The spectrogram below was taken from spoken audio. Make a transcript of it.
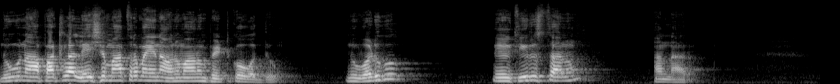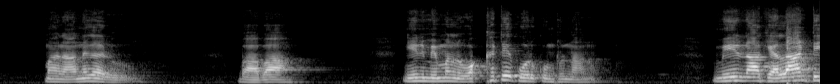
నువ్వు నా పట్ల లేశమాత్రమైన అనుమానం పెట్టుకోవద్దు. నువ్వు అడుగు నేను తీరుస్తాను అన్నారు. మా నాన్నగారు బాబా నేను మిమ్మల్ని ఒక్కటే కోరుకుంటున్నాను. మీరు నాకు ఎలాంటి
